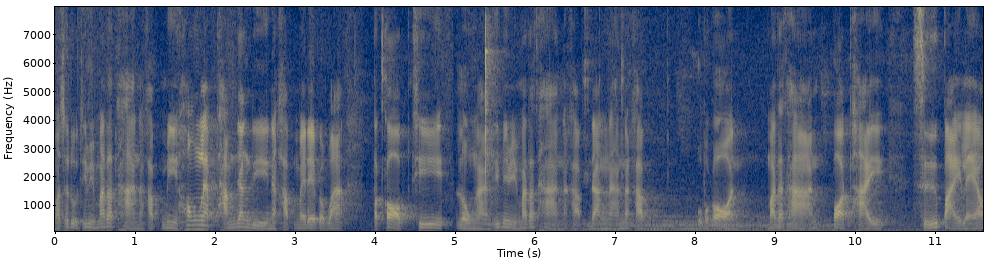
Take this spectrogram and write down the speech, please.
วัสดุที่มีมาตรฐานนะครับ มีห้องแลบทำอย่างดีนะครับ ไม่ได้แบบว่าประกอบที่โรงงานที่ไม่มีมาตรฐานนะครับ ดังนั้นนะครับ อุปกรณ์มาตรฐานปลอดภัย ซื้อไปแล้ว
